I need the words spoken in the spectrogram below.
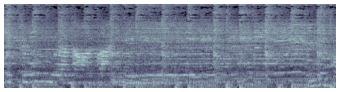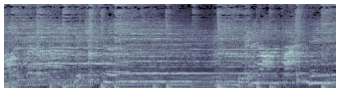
คิดถึงและนอนฝันดีได้พบเธอได้คิดถึงได้นอนฝันดี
